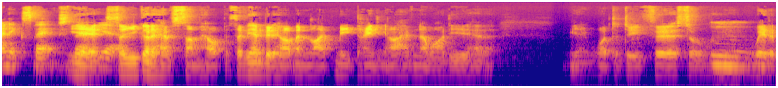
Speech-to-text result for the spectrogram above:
and expect. That, Yeah, yeah. so you've got to have some help. So if you had a bit of help, and like me painting, I have no idea how to, you know, what to do first or you know, Mm. where to,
